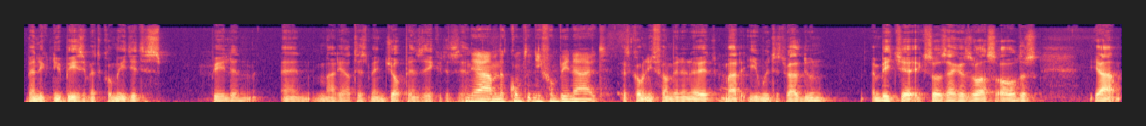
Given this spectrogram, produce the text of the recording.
ben ik nu bezig met comedie te spelen? En, maar ja, het is mijn job in zekere zin. Ja, maar dan komt het niet van binnenuit. Het komt niet van binnenuit, maar je moet het wel doen. Een beetje, ik zou zeggen, zoals ouders, ja,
